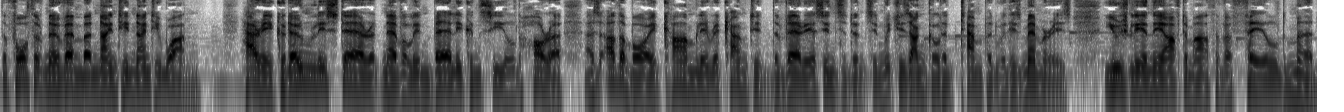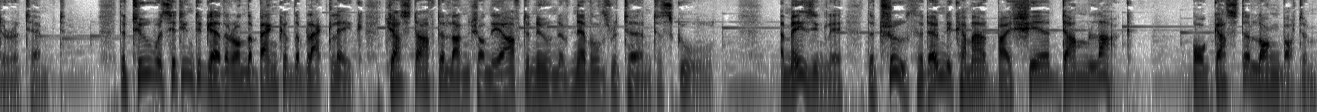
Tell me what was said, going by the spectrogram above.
The 4th of November, 1991. Harry could only stare at Neville in barely concealed horror as other boy calmly recounted the various incidents in which his uncle had tampered with his memories, usually in the aftermath of a failed murder attempt. The two were sitting together on the bank of the Black Lake just after lunch on the afternoon of Neville's return to school. Amazingly, the truth had only come out by sheer dumb luck. Augusta Longbottom,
